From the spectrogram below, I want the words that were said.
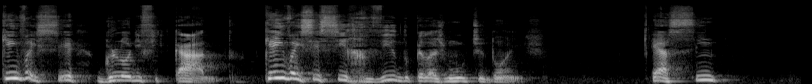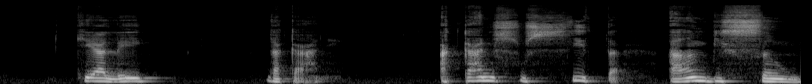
quem vai ser glorificado, quem vai ser servido pelas multidões. É assim que é a lei da carne. A carne suscita a ambição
